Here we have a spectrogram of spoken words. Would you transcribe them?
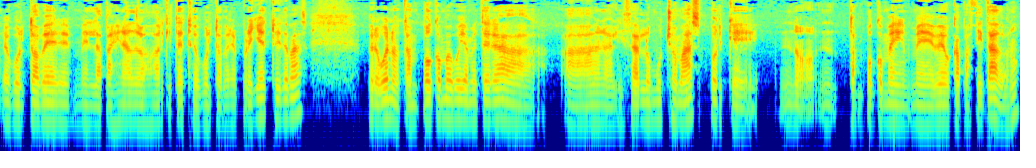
he vuelto a ver en la página de los arquitectos, he vuelto a ver el proyecto y demás, pero bueno, tampoco me voy a meter a, analizarlo mucho más porque no, tampoco me, veo capacitado, ¿no?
